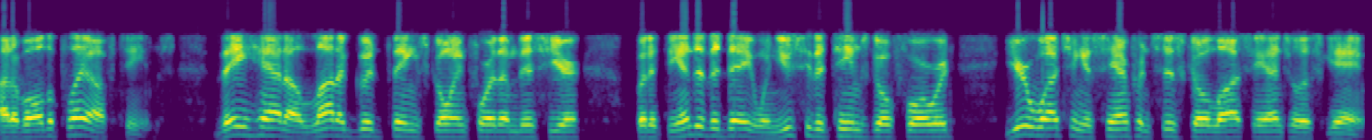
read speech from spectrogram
out of all the playoff teams. They had a lot of good things going for them this year. But at the end of the day, when you see the teams go forward, you're watching a San Francisco Los Angeles game.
